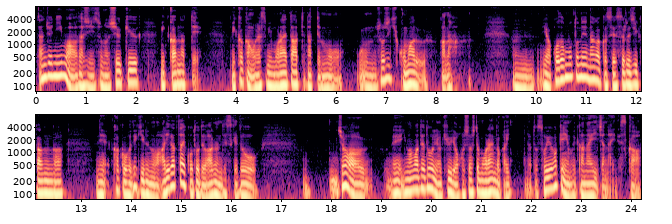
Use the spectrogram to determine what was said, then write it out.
単純に今私その週休3日になって3日間お休みもらえたってなっても、うん、正直困るかな。うん、いや子供とね長く接する時間がね確保できるのはありがたいことではあるんですけどじゃあね今まで通りの給料を保証してもらえるのかいだとそういうわけにもいかないじゃないですか。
